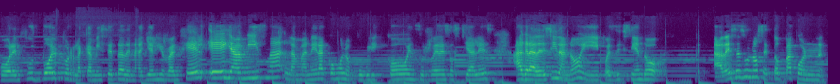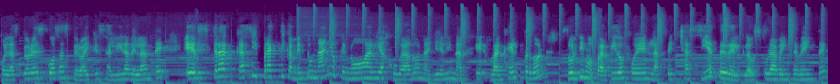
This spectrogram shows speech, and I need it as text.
por el fútbol, por la camiseta de Nayeli Rangel. Ella misma, la manera como lo publicó en sus redes sociales, agradecida, ¿no? Y pues diciendo, a veces uno se topa con, las peores cosas, pero hay que salir adelante. Es casi prácticamente un año que no había jugado Nayeli Rangel, perdón. Su último partido fue en la fecha 7 del clausura 2020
